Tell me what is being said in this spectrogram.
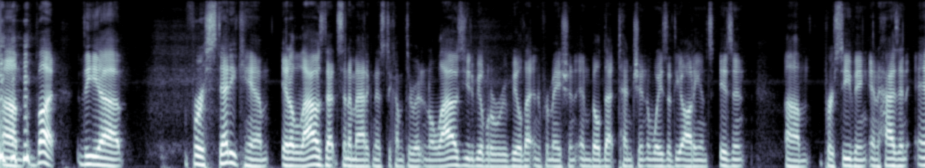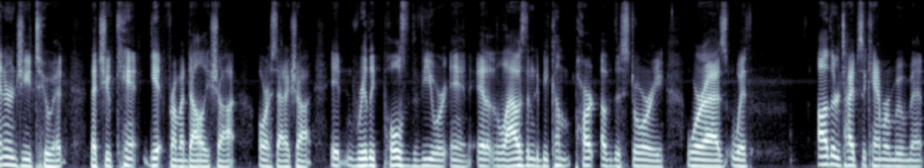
um, but the uh, for a Steadicam, it allows that cinematicness to come through it and allows you to be able to reveal that information and build that tension in ways that the audience isn't um, perceiving and has an energy to it that you can't get from a dolly shot or a static shot. It really pulls the viewer in. It allows them to become part of the story. Whereas with other types of camera movement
